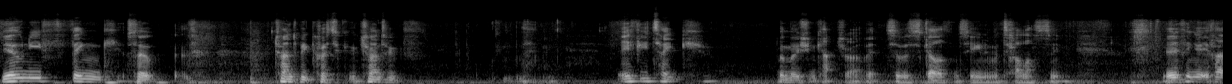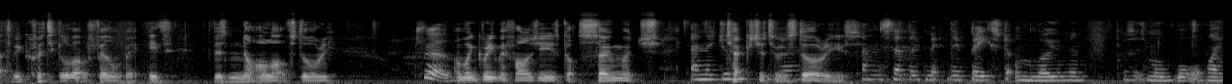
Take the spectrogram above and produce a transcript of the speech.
The only thing, so, trying to be critical, trying to. If you take the motion capture out of it, so the skeleton scene and the Talos scene, the only thing, if I had to be critical about the film of it, is there's not a lot of story. true, And when Greek mythology has got so much and they just texture to yeah. its stories, And instead, they ma- they based it on Roman because it's more warlike.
